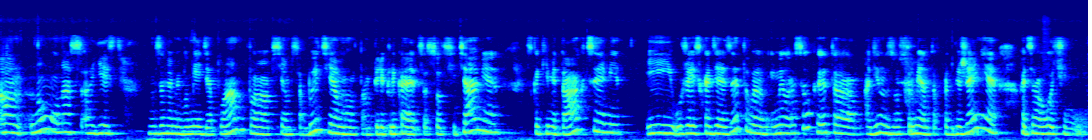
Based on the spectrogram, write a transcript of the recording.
Ну, у нас э, есть назовем его медиаплан по всем событиям, он там перекликается с соцсетями, с какими-то акциями. И уже исходя из этого, email-рассылка — это один из инструментов продвижения, хотя очень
